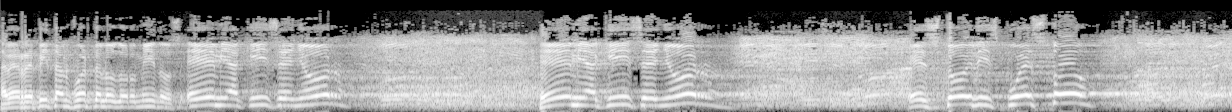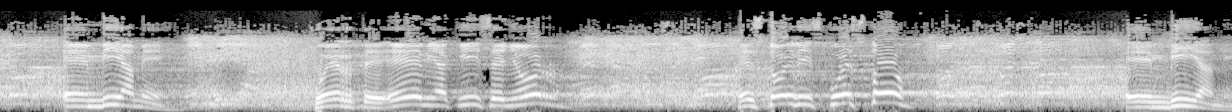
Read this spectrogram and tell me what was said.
A ver, repitan fuerte los dormidos. Heme aquí, Señor. Heme aquí, Señor. Estoy dispuesto. Envíame. Fuerte. Heme aquí, Señor. Estoy dispuesto. Envíame.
